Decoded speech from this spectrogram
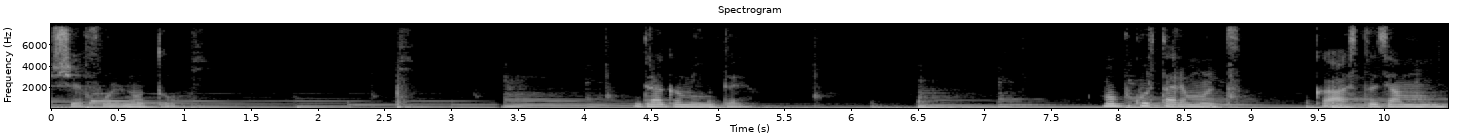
șeful, nu tu. Dragă minte, mă bucur tare mult că astăzi am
